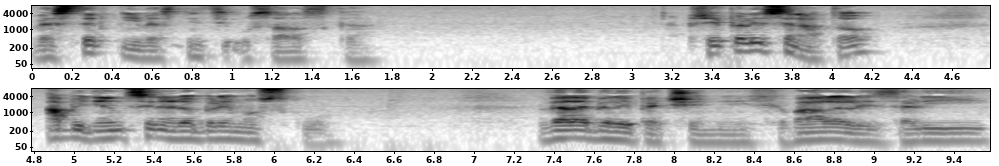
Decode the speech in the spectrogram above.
ve stepní vesnici u Salska. Připili se na to, aby Němci nedobili Moskvu. Vele byli pečeni, chválili zelí,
